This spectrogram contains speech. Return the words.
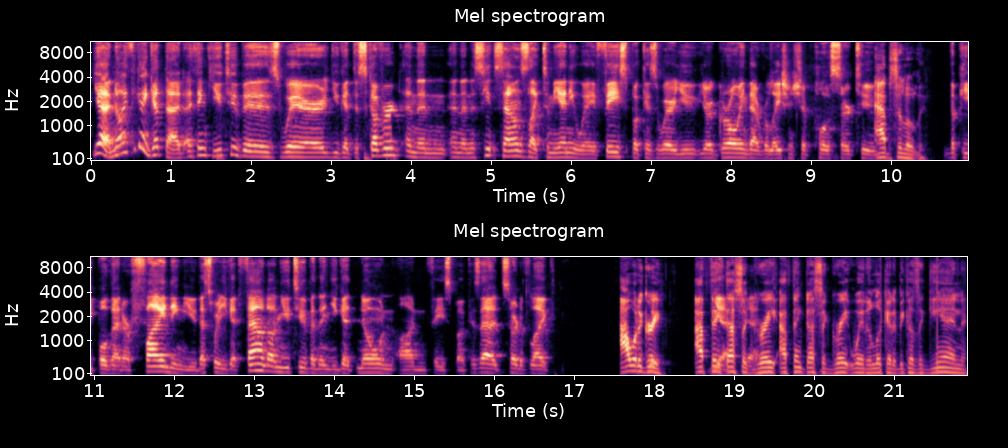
Yeah, no, I think I get that. I think YouTube is where you get discovered and then and then it sounds like to me anyway, Facebook is where you you're growing that relationship closer to Absolutely the people that are finding you. That's where you get found on YouTube and then you get known on Facebook. Is that sort of like I would agree. I think yeah, that's a yeah. great I think that's a great way to look at it because again,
